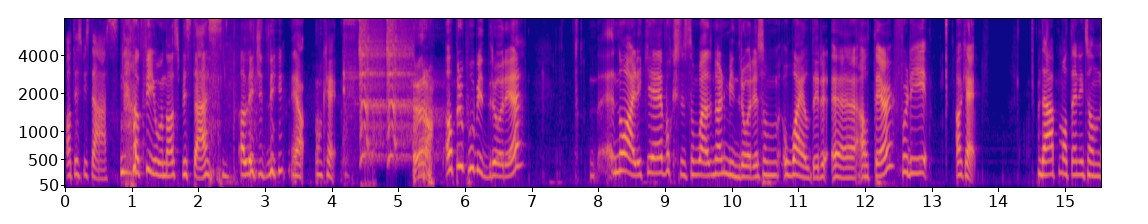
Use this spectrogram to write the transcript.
At de spiste ass. at Fiona spiste ass. Allegedly. Ja, ok Hør da. Apropos mindreårige. Nå er det ikke voksne som wilder, nå er det mindreårige som wilder uh, out there. Fordi, OK Det er på en måte en litt sånn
